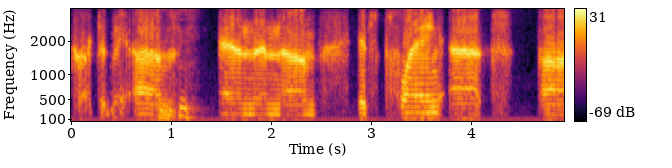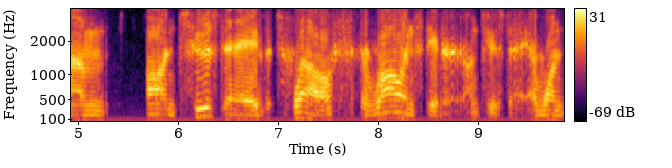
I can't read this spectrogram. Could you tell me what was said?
corrected me. Um, and then um, it's playing at um, on Tuesday the 12th, the Rollins Theater on Tuesday at one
